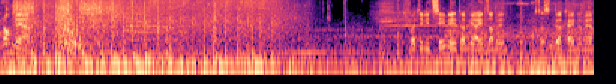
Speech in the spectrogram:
Ja noch mehr. Ich wollte die Zähne hinter mir einsammeln. Ach, da sind gar keine mehr.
